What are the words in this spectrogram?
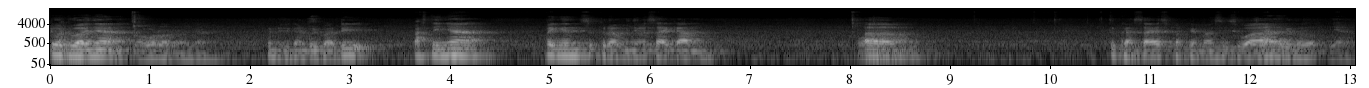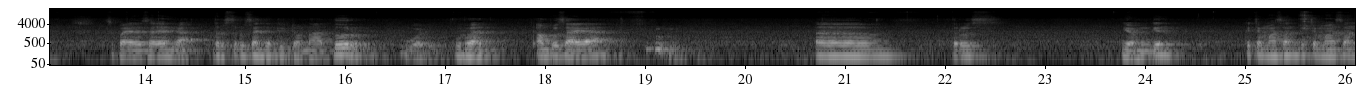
dua-duanya. Oh loh ya pendidikan pribadi pastinya pengen segera menyelesaikan eh, tugas saya sebagai mahasiswa Ya. gitu. ya. Supaya saya nggak terus-terusan jadi donatur waduh. buat kampus saya. Eh, terus ya mungkin kecemasan-kecemasan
